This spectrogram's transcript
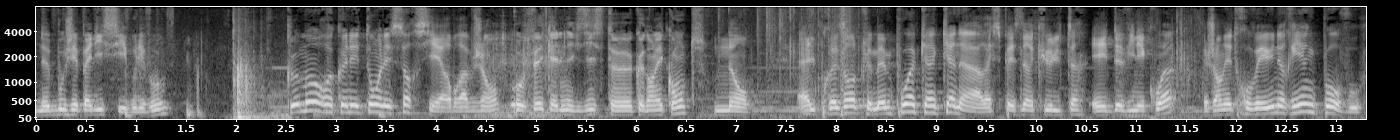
Ne bougez pas d'ici, voulez-vous? Comment reconnaît-on les sorcières, braves gens Au fait qu'elles n'existent que dans les contes? Non. Elles présentent le même poids qu'un canard, espèce d'inculte. Et devinez quoi? J'en ai trouvé une rien que pour vous.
